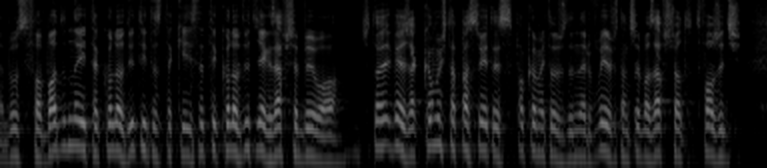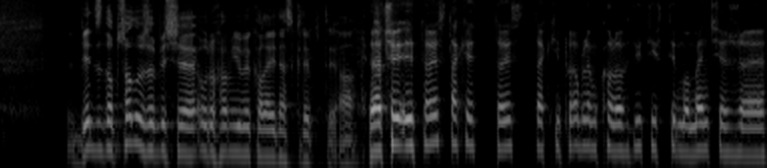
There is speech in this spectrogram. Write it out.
e, był swobodny i to Call of Duty to jest takie niestety Call of Duty jak zawsze było. Czy to wiesz, jak komuś to pasuje, to jest spoko, mnie to już denerwuje, że tam trzeba zawsze odtworzyć biec do przodu, żeby się uruchomiły kolejne skrypty. O. Znaczy, y, to jest, takie, to jest taki problem Call of Duty w tym momencie, że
